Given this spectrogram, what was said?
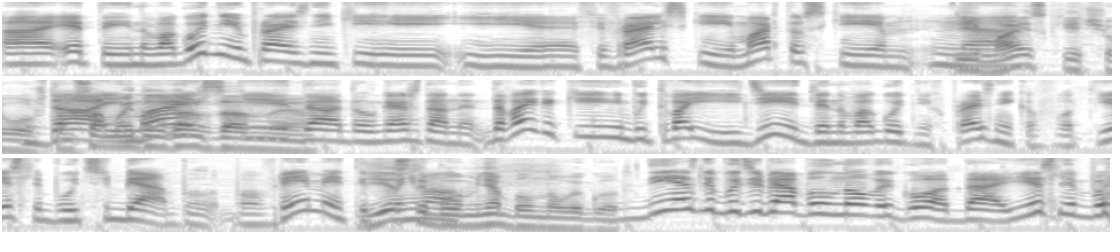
А, Это и новогодние праздники, и февральские, и мартовские. И А, майские чего уж, да, там самые и майские, долгожданные. да, долгожданные. Давай какие-нибудь твои идеи для новогодних праздников. Вот если бы у тебя было бы время, и ты Если понимал... бы у меня был Новый год. Если бы у тебя был Новый год, да, если бы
